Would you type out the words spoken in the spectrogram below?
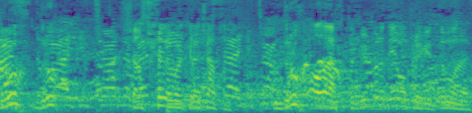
Друг, друг. Зараз будемо кричати. Друг Олег, тобі передаємо привіт, ти молодець.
